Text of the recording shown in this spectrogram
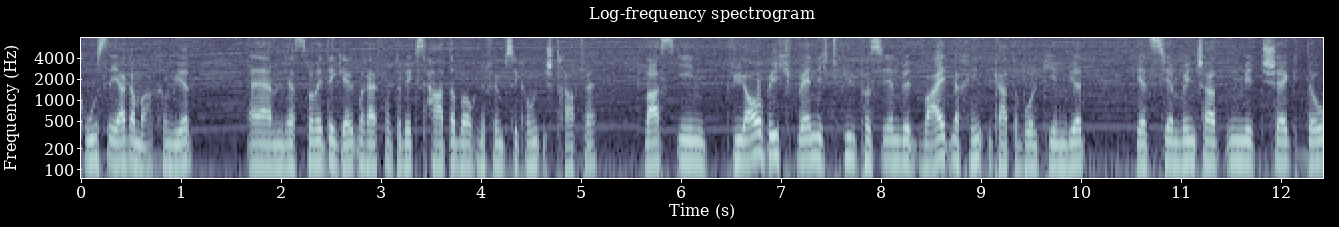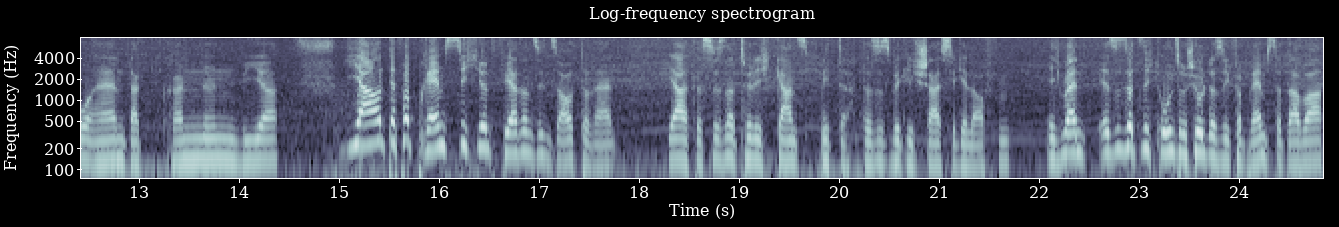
großen Ärger machen wird. Ähm, er ist zwar mit den gelben Reifen unterwegs, hat aber auch eine 5 Sekunden Strafe, was ihn, glaube ich, wenn nicht viel passieren wird, weit nach hinten katapultieren wird. Jetzt hier im Windschatten mit Jack Dohan, da können wir... Ja, und der verbremst sich hier und fährt uns ins Auto rein. Ja, das ist natürlich ganz bitter. Das ist wirklich scheiße gelaufen. Ich meine, es ist jetzt nicht unsere Schuld, dass er sich verbremst hat, aber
